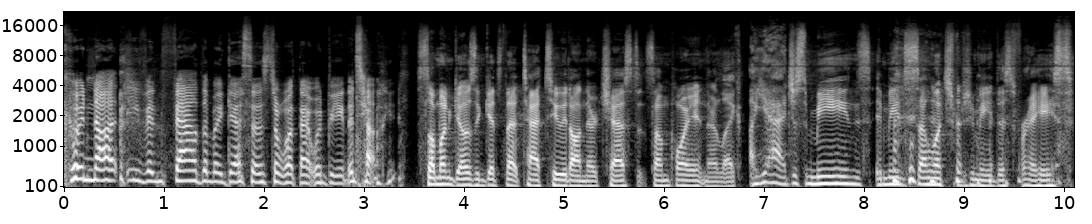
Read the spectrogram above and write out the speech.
could not even fathom a guess as to what that would be in Italian. Someone goes and gets that tattooed on their chest at some point, and they're like, oh, yeah, it just means, it means so much to me, this phrase.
